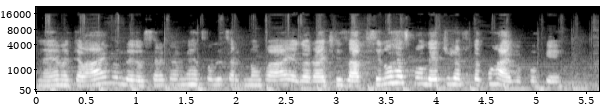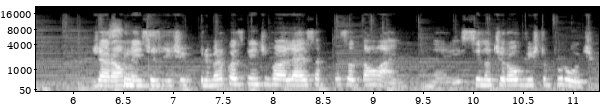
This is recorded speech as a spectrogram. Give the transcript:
né, naquela, ai meu Deus, será que vai me responder? Será que não vai? Agora o WhatsApp, se não responder, tu já fica com raiva, porque geralmente Sim. a gente, a primeira coisa que a gente vai olhar é se a pessoa tá online, né? E se não tirou o visto por último.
